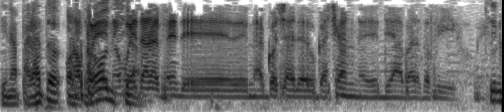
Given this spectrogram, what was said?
¿Tiene aparato No puede, no ortodoncia? puede estar al frente de una cosa de la educación eh, de aparato fijo. ¿Tiene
